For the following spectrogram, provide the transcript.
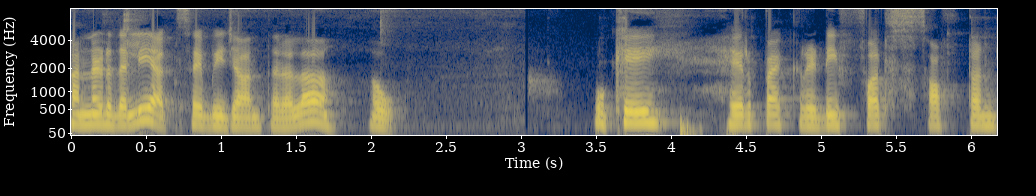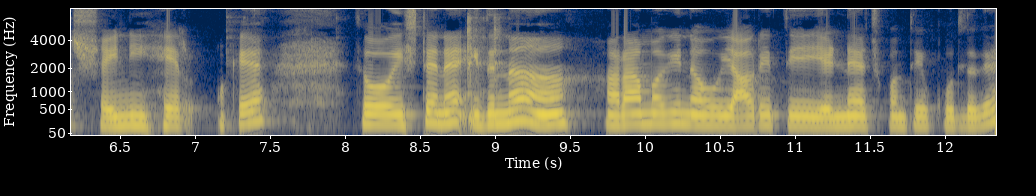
ಕನ್ನಡದಲ್ಲಿ ಅಕ್ಸೆ ಬೀಜ ಅಂತಾರಲ್ಲ ಅವು okay hair pack ready for soft and shiny hair okay so ಇಷ್ಟೇ ಇದನ್ನು ಆರಾಮಾಗಿ ನಾವು ಯಾವ ರೀತಿ ಎಣ್ಣೆ ಹಚ್ಕೊತೀವಿ ಕೂದಲಿಗೆ,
